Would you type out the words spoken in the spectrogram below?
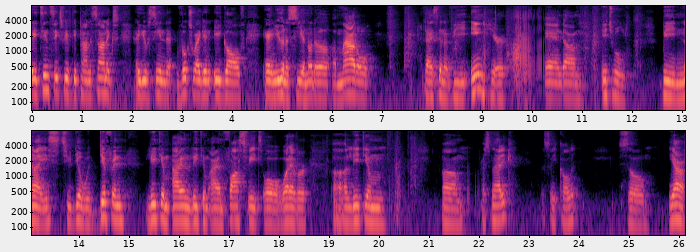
18650 Panasonics, and you've seen the Volkswagen e-Golf, and you're going to see another model that's going to be in here, and um, it will be nice to deal with different lithium ion, lithium ion phosphate, or whatever, uh, lithium um, prismatic, that's what you call it. So, yeah.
